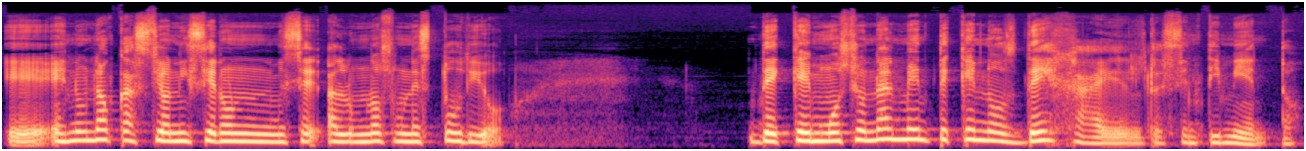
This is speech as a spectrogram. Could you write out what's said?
eh, en una ocasión hicieron mis alumnos un estudio de que emocionalmente qué nos deja el resentimiento.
